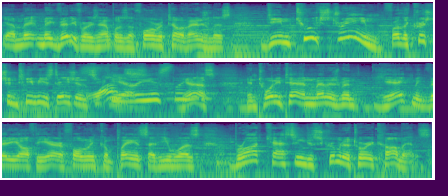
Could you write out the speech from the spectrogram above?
Yeah, M- McVety, for example, is a former televangelist deemed too extreme for the Christian TV station What? CBS. Seriously? Yes. In 2010, management yanked McVety off the air following complaints that he was broadcasting discriminatory comments.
